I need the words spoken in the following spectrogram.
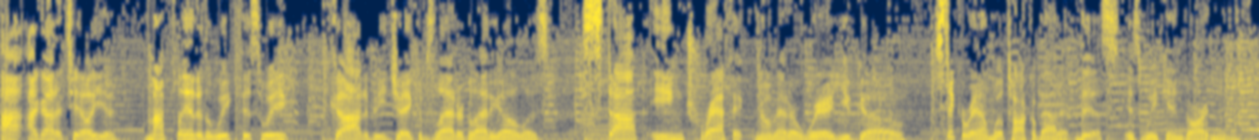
I, I gotta tell you, my plant of the week this week gotta be Jacob's Ladder Gladiolas. Stopping traffic no matter where you go. Stick around, we'll talk about it. This is Weekend Gardening.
